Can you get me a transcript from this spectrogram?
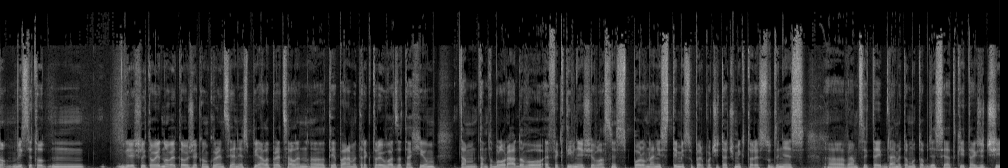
No, vy ste to mm, vyriešili tou jednou vetou, že konkurencia nespí, ale predsa len uh, tie parametre, ktoré uvádza Tachium, tam, tam to bolo rádovo efektívnejšie vlastne v porovnaní s tými superpočítačmi, ktoré sú dnes uh, v rámci tej, dajme tomu top desiatky, takže či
